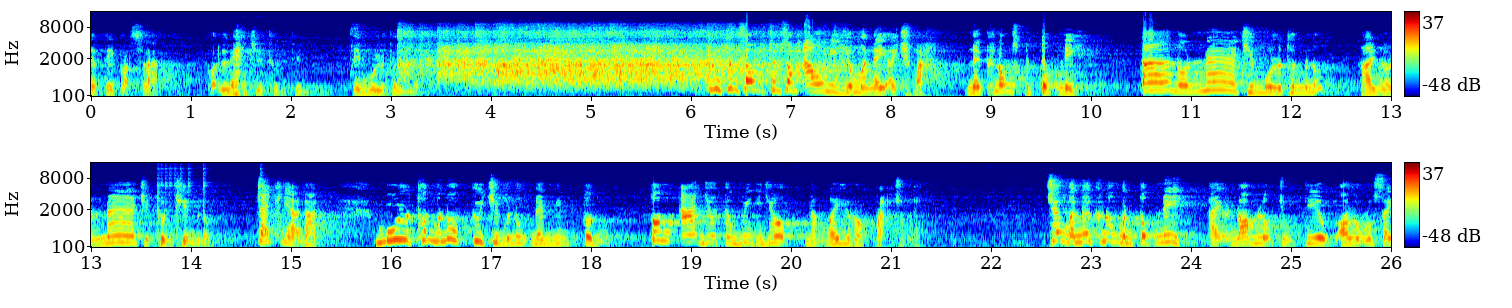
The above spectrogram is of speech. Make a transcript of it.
នៅពេលគាត់ស្លាប់គាត់លែងជាធនធានទេមូលធនមនុស្សខ្ញុំខ្ញុំសូមខ្ញុំសូមឲ្យនិយមន័យឲ្យច្បាស់នៅក្នុងបន្ទប់នេះតើនរណាជាមូលធនមនុស្សហើយនរណាជាធនធានមនុស្សចែកគ្នាឲ្យដាច់មូលធនមនុស្សគឺជាមនុស្សដែលមានទុនទុនអាចយកទៅវិនិយោគដើម្បីរកប្រាក់ចំណេញ ចឹងបើនៅក្នុងបន្ទប់នេះឯកឧត្តមលោកជំទាវអស់លោកលោកសី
